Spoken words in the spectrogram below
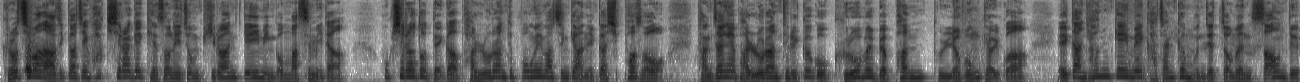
그렇지만 아직까지 확실하게 개선이 좀 필요한 게임인 건 맞습니다 혹시라도 내가 발로란트 뽕을 맞은 게 아닐까 싶어서 당장에 발로란트를 끄고 글옵을 몇 판 돌려본 결과 일단 현 게임의 가장 큰 문제점은 사운드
